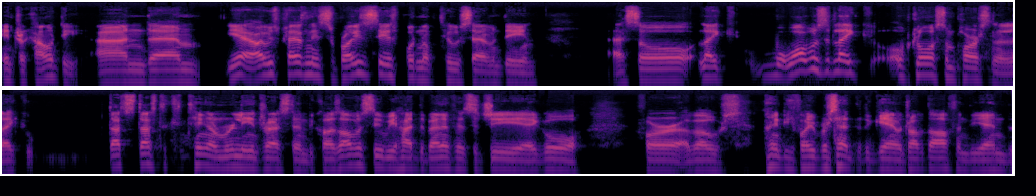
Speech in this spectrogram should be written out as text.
intercounty. And um, yeah, I was pleasantly surprised to see us putting up 217. Uh, so, like, what was it like up close and personal? Like, that's that's the thing I'm really interested in because obviously we had the benefits of GAAGO for about 95% of the game, dropped off in the end.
